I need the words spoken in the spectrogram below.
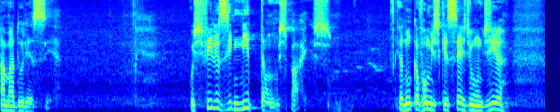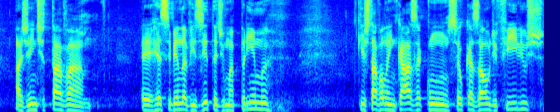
amadurecer. Os filhos imitam os pais. Eu nunca vou me esquecer de um dia, a gente estava é, recebendo a visita de uma prima que estava lá em casa com seu casal de filhos,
